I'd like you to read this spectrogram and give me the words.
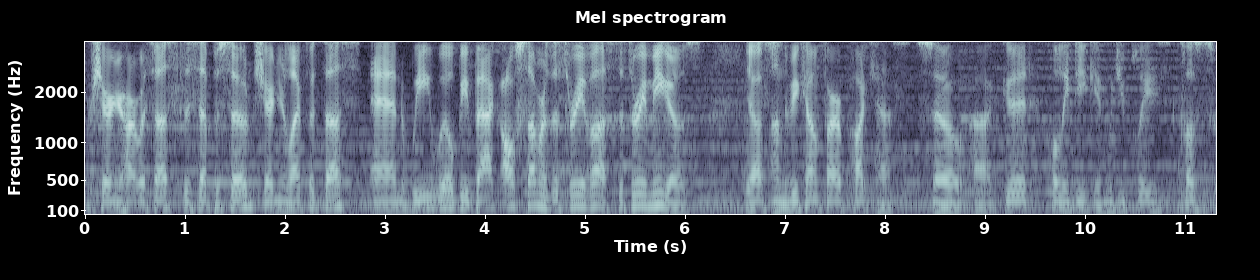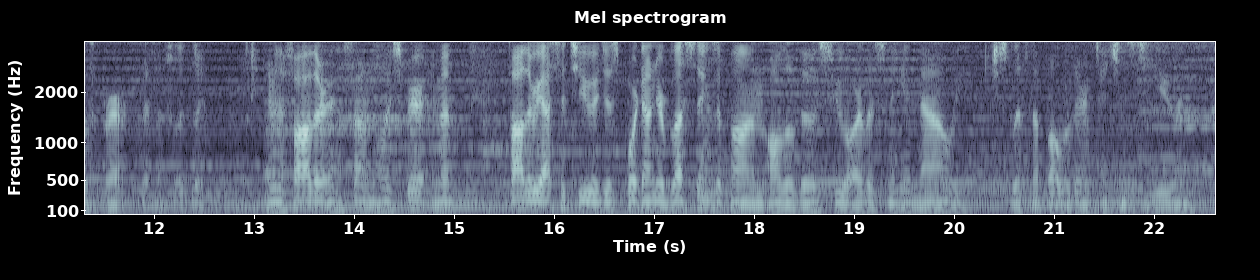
for sharing your heart with us this episode, sharing your life with us. And we will be back all summer, the three of us, the three amigos, Yes. on the Become Fire podcast. So, uh, good Holy Deacon, would you please close us with a prayer? Yes, absolutely. In the name of the Father and the Son and the Holy Spirit. Amen. Father, we ask that you would just pour down your blessings upon all of those who are listening in now. We just lift up all of their intentions to you, and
